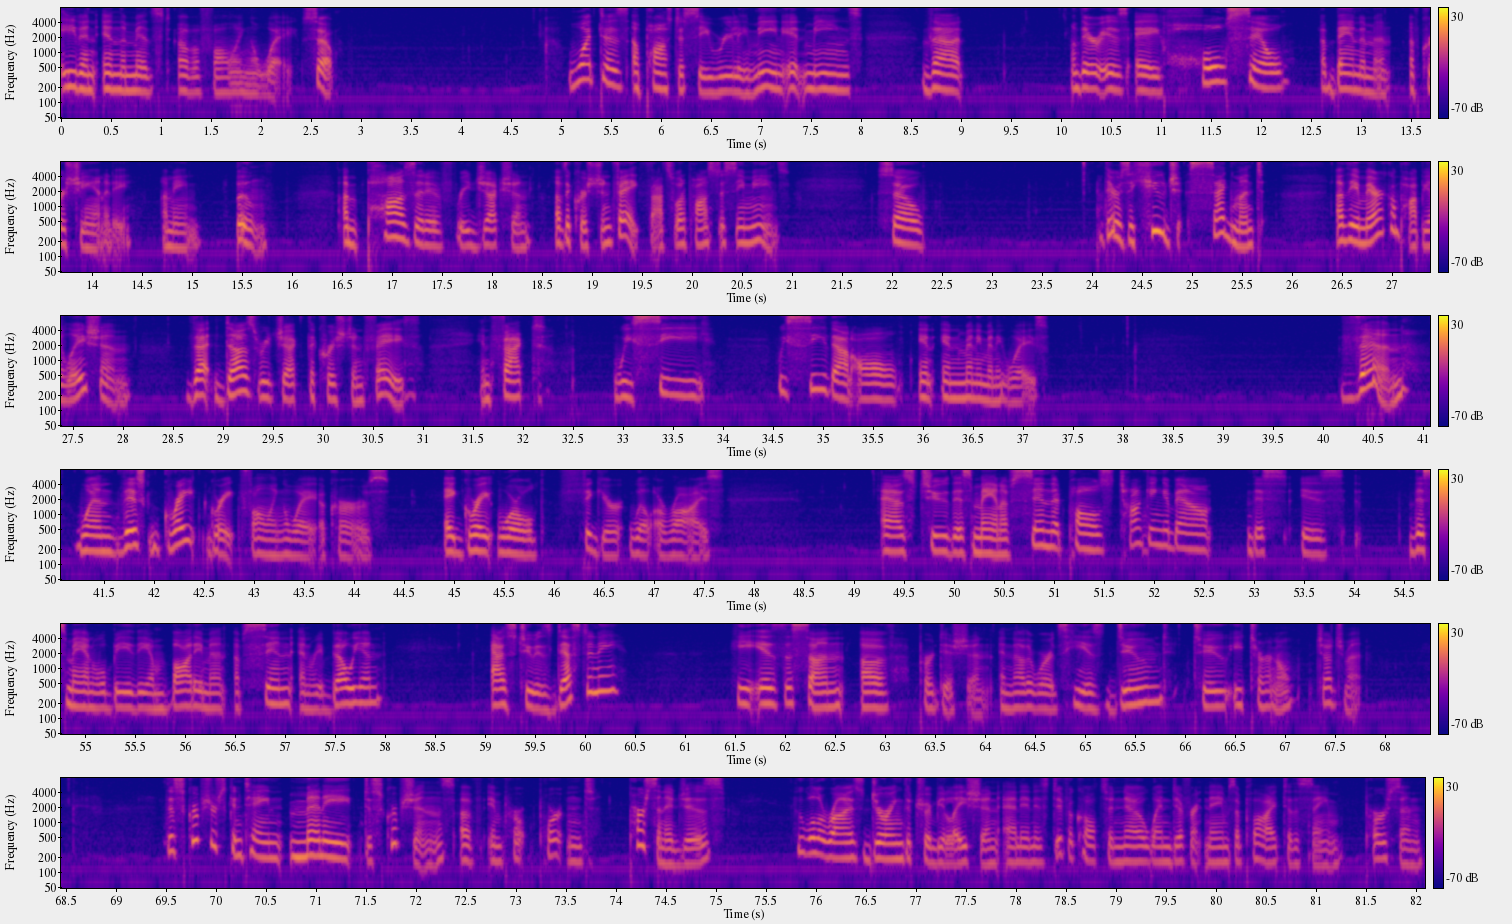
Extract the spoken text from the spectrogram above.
even in the midst of a falling away. So, what does apostasy really mean? It means that there is a wholesale abandonment of Christianity. I mean, boom a positive rejection of the Christian faith. That's what apostasy means. So there's a huge segment of the American population that does reject the Christian faith. In fact, we see we see that all in, in many, many ways. Then, when this great, great falling away occurs, a great world figure will arise. As to this man of sin that Paul's talking about, this is this man will be the embodiment of sin and rebellion. As to his destiny, he is the son of perdition. In other words, he is doomed to eternal judgment. The scriptures contain many descriptions of important personages who will arise during the tribulation, and it is difficult to know when different names apply to the same person.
